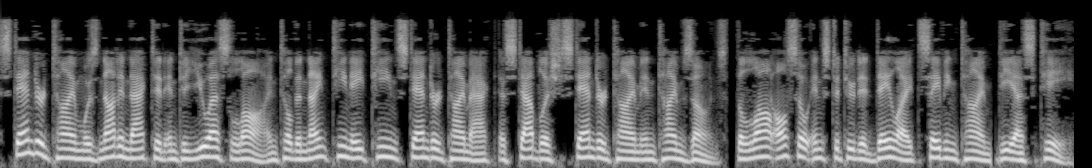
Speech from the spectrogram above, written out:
Standard Time was not enacted into U.S. law until the 1918 Standard Time Act established Standard Time in time zones. The law also instituted Daylight Saving Time (DST).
